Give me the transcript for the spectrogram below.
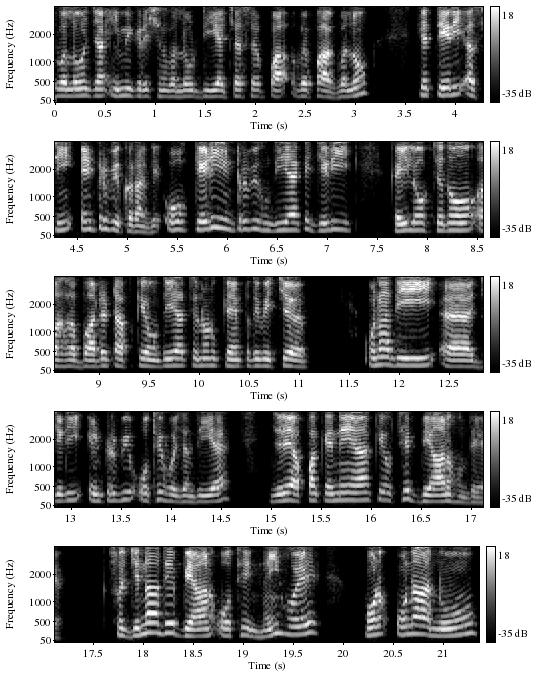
ਵੱਲੋਂ ਜਾਂ ਇਮੀਗ੍ਰੇਸ਼ਨ ਵੱਲੋਂ ਡੀਐਚਐਸ ਵਿਭਾਗ ਵੱਲੋਂ ਕਿ ਤੇਰੀ ਅਸੀਂ ਇੰਟਰਵਿਊ ਕਰਾਂਗੇ। ਉਹ ਕਿਹੜੀ ਇੰਟਰਵਿਊ ਹੁੰਦੀ ਹੈ ਕਿ ਜਿਹੜੀ ਕਈ ਲੋਕ ਜਦੋਂ ਬਾਰਡਰ ਟੱਪ ਕੇ ਆਉਂਦੇ ਆ ਤੇ ਉਹਨਾਂ ਨੂੰ ਕੈਂਪ ਦੇ ਵਿੱਚ ਉਹਨਾਂ ਦੀ ਜਿਹੜੀ ਇੰਟਰਵਿਊ ਉੱਥੇ ਹੋ ਜਾਂਦੀ ਹੈ, ਜਿਹੜੇ ਆਪਾਂ ਕਹਿੰਦੇ ਆ ਕਿ ਉੱਥੇ ਬਿਆਨ ਹੁੰਦੇ ਆ। ਸੋ ਜਿਨ੍ਹਾਂ ਦੇ ਬਿਆਨ ਉੱਥੇ ਨਹੀਂ ਹੋਏ, ਹੁਣ ਉਹਨਾਂ ਨੂੰ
